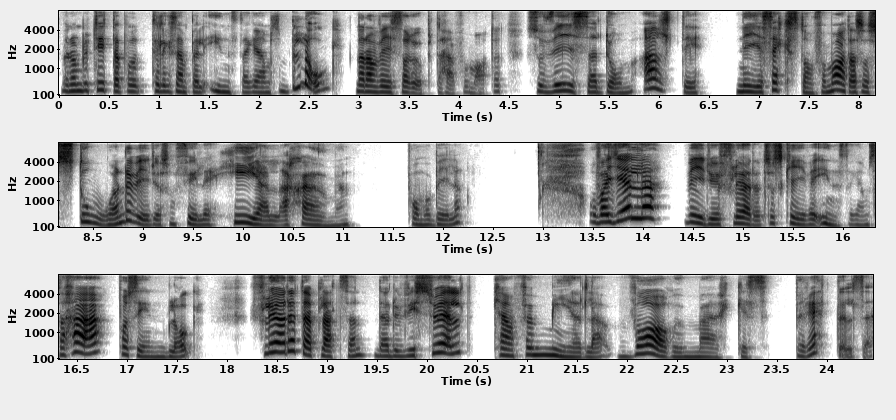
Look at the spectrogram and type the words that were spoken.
Men om du tittar på till exempel Instagrams blogg när de visar upp det här formatet så visar de alltid 916 format, alltså stående video som fyller hela skärmen på mobilen. Och vad gäller video i flödet så skriver Instagram så här på sin blogg. Flödet är platsen där du visuellt kan förmedla varumärkesberättelse,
